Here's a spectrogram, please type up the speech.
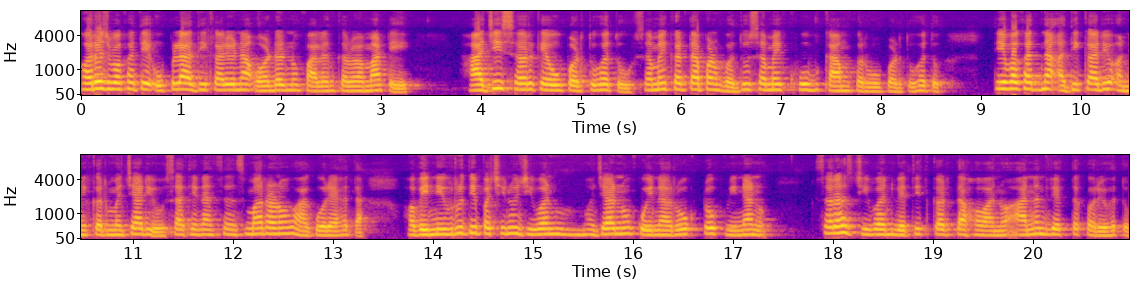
ફરજ વખતે ઉપલા અધિકારીઓના ઓર્ડરનું પાલન કરવા માટે હાજી સર કહેવું પડતું હતું. સમય કરતાં પણ વધુ સમય ખૂબ કામ કરવું પડતું હતું. તે વખતના અધિકારીઓ અને કર્મચારીઓ સાથેના સંસ્મરણો વાગોર્યા હતા. હવે નિવૃત્તિ પછીનું જીવન મજાનું કોઈના રોકટોક વિનાનું સરસ જીવન વ્યતીત કરતા હોવાનો આનંદ વ્યક્ત કર્યો હતો.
